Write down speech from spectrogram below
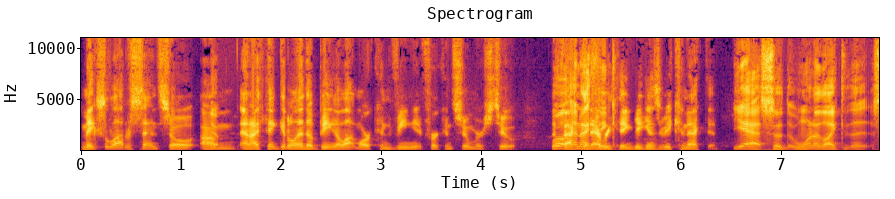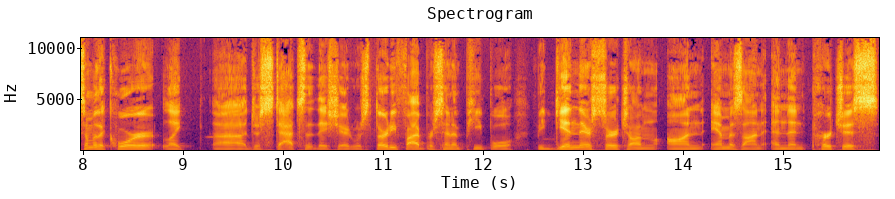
makes a lot of sense. So, um, and I think it'll end up being a lot more convenient for consumers too. The Well, fact that I think- everything begins to be connected. Yeah, so the, one of like the, some of the core like uh, just stats that they shared was 35% of people begin their search on on Amazon and then purchase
